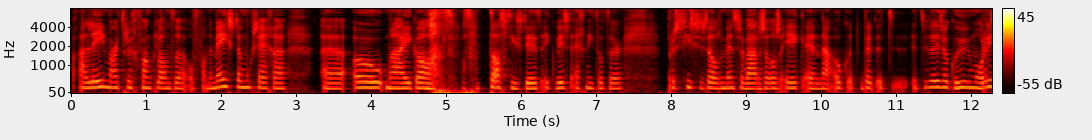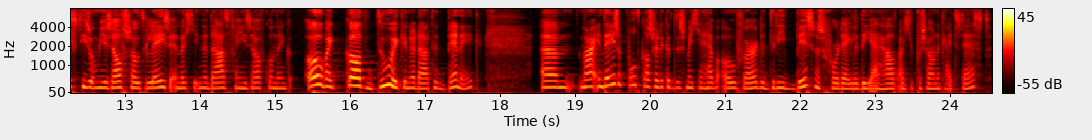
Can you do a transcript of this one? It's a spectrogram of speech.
alleen maar terug van klanten, of van de meeste moet ik zeggen. Uh, oh my god, wat fantastisch dit. Ik wist echt niet dat er precies dezelfde mensen waren zoals ik. En nou, ook het, het, het, is ook humoristisch om jezelf zo te lezen. En dat je inderdaad van jezelf kan denken: oh my god, doe ik inderdaad, dit ben ik. Um, maar in deze podcast wil ik het dus met je hebben over de drie businessvoordelen die jij haalt uit je persoonlijkheidstest.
